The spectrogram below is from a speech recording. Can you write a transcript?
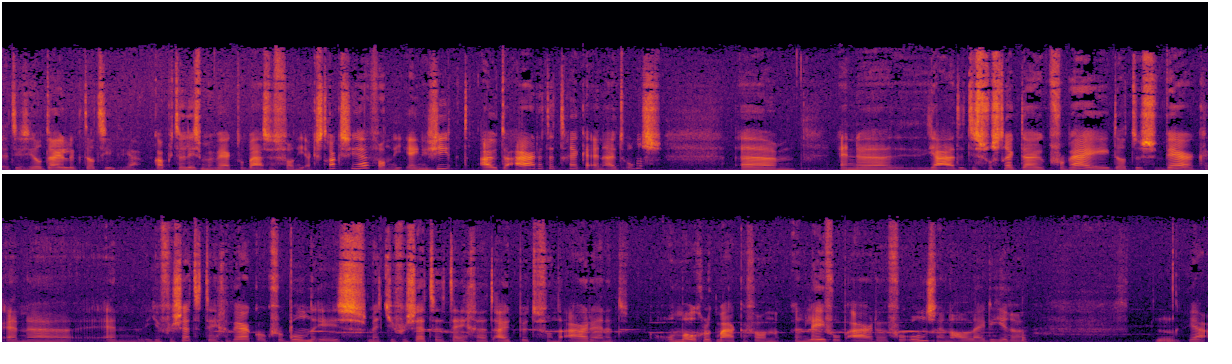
het is heel duidelijk dat die, ja, kapitalisme werkt op basis van die extractie, hè, van die energie uit de aarde te trekken en uit ons. Um, en uh, ja, het is volstrekt duidelijk voor mij dat dus werk en, uh, en je verzetten tegen werk ook verbonden is met je verzetten tegen het uitputten van de aarde en het onmogelijk maken van een leven op aarde voor ons en allerlei dieren. Ja. Ja,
